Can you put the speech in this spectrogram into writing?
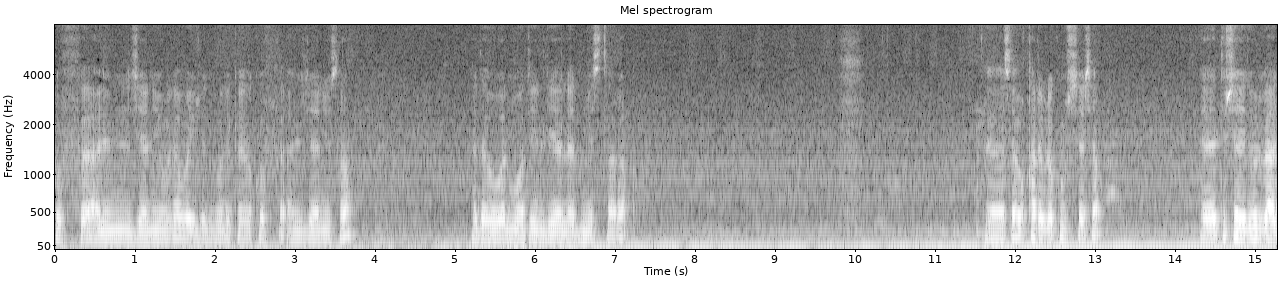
كف على الجهة اليمنى ويوجد هناك كف على الجهة اليسرى. هذا هو الموديل ديال هذه المسطرة. سأقرب لكم الشاشة. آه، تشاهدون بعض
